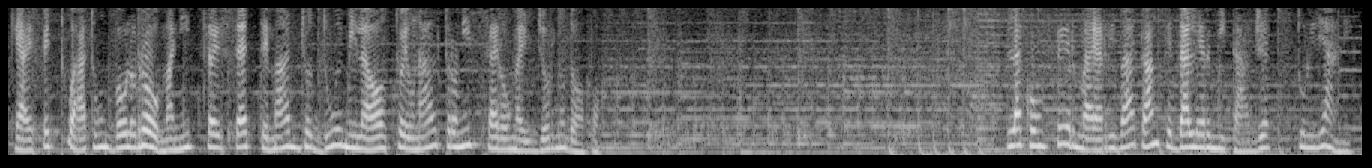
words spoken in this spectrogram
che ha effettuato un volo Roma-Nizza il 7 maggio 2008 e un altro Nizza-Roma il giorno dopo. La conferma è arrivata anche dall'Ermitage, Tugliani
